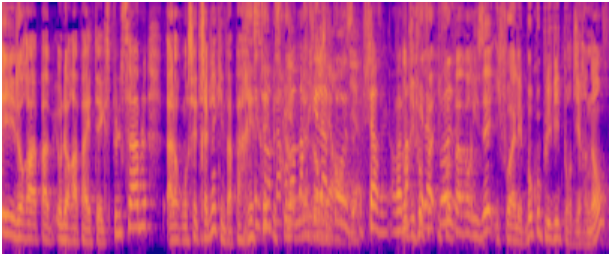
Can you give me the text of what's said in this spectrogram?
et il n'aura pas, pas été expulsable, alors qu'on sait très bien qu'il ne va pas rester. Parce on va marquer la pause, chers amis. On va marquer il, faut la pause. il faut favoriser, il faut aller beaucoup plus vite pour dire non,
